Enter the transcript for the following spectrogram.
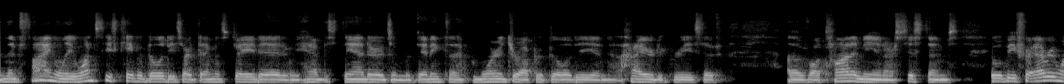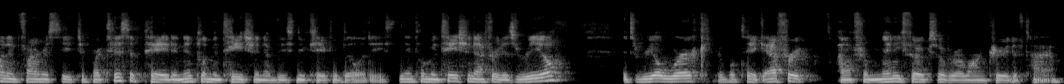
And then finally, once these capabilities are demonstrated and we have the standards and we're getting to more interoperability and higher degrees of, of autonomy in our systems, it will be for everyone in pharmacy to participate in implementation of these new capabilities. The implementation effort is real, it's real work, it will take effort uh, from many folks over a long period of time.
